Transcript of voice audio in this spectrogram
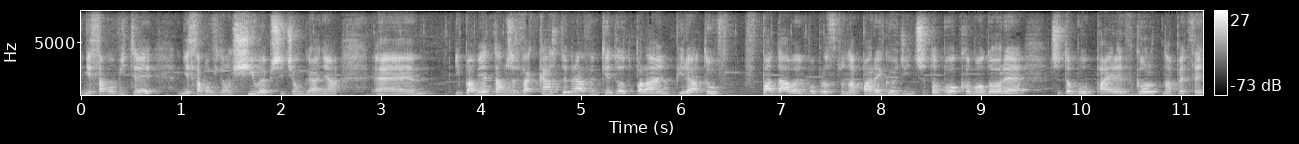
niesamowity, niesamowitą siłę przyciągania. I pamiętam, że za każdym razem, kiedy odpalałem Piratów, wpadałem po prostu na parę godzin. Czy to było Commodore, czy to było Pirates Gold na PC,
